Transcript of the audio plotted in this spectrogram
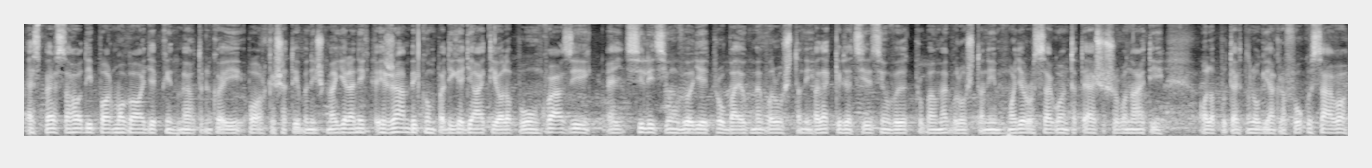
Ez persze a hadipar maga egyébként mechatronikai park esetében is megjelenik, és Zsámbékon pedig egy IT alapú, kvázi egy szilíciumvölgyét próbáljuk megvalósítani, a legképzett szilíciumvölgyet próbáljuk megvalósítani Magyarországon, tehát elsősorban IT alapú technológiákra fókuszálva,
